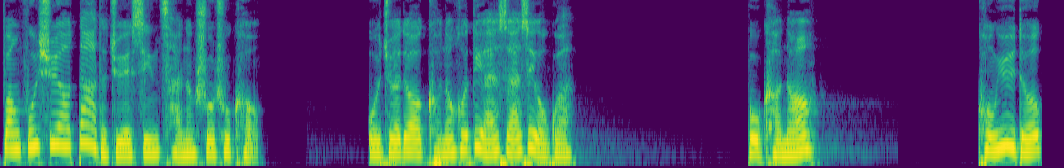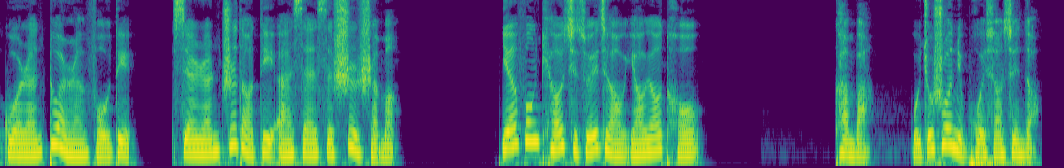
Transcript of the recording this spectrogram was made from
仿佛需要大的决心才能说出口。我觉得可能和 DSS 有关。不可能！孔玉德果然断然否定，显然知道 DSS 是什么。严峰挑起嘴角，摇摇头。看吧，我就说你不会相信的。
